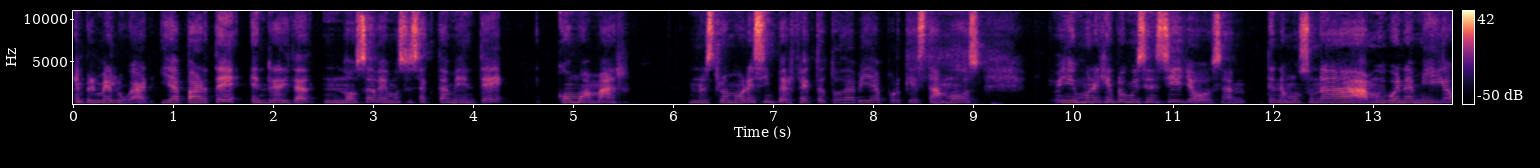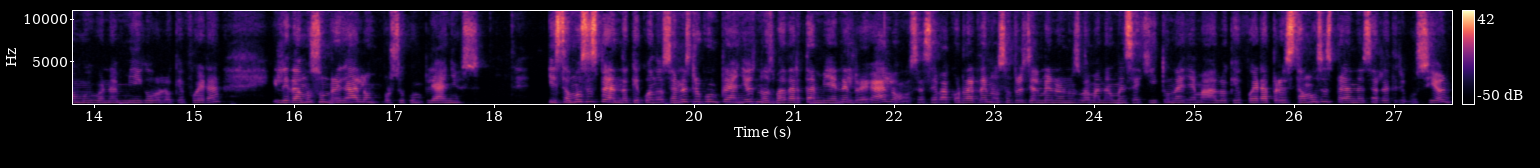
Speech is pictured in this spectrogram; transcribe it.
en primer lugar. Y aparte, en realidad, no sabemos exactamente cómo amar. Nuestro amor es imperfecto todavía porque estamos, y un ejemplo muy sencillo, o sea, tenemos una muy buena amiga o muy buen amigo o lo que fuera, y le damos un regalo por su cumpleaños. Y estamos esperando que cuando sea nuestro cumpleaños nos va a dar también el regalo, o sea, se va a acordar de nosotros y al menos nos va a mandar un mensajito, una llamada, lo que fuera, pero estamos esperando esa retribución.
